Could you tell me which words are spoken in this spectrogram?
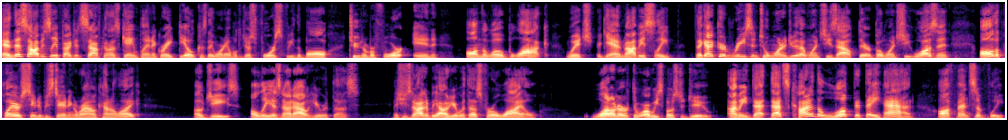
And this obviously affected South Carolina's game plan a great deal because they weren't able to just force feed the ball to number four in on the low block, which, again, obviously they got good reason to want to do that when she's out there. But when she wasn't, all the players seem to be standing around kind of like, oh, geez, Aaliyah's not out here with us. And she's not going to be out here with us for a while. What on earth are we supposed to do? I mean, that that's kind of the look that they had offensively.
